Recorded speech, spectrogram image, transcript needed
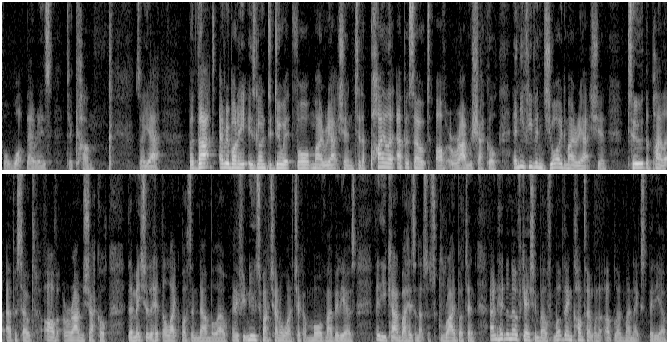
for what there is to come. So yeah. But that, everybody, is going to do it for my reaction to the pilot episode of Ramshackle. And if you've enjoyed my reaction to the pilot episode of Ramshackle, then make sure to hit the like button down below. And if you're new to my channel, want to check out more of my videos, then you can by hitting that subscribe button and hitting the notification bell for more updating content when I upload my next video.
